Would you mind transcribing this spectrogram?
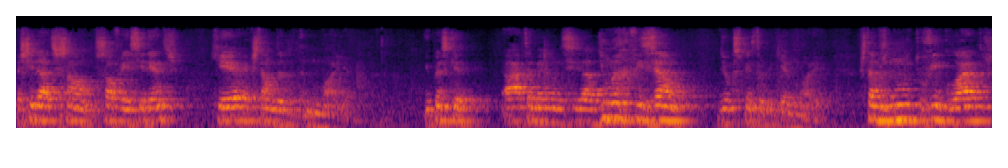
as cidades são, sofrem acidentes que é a questão da, da memória. Eu penso que há também uma necessidade de uma revisão de o que se pensa do que é memória. Estamos muito vinculados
